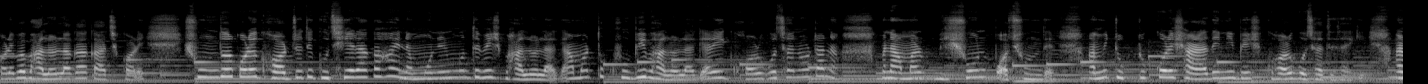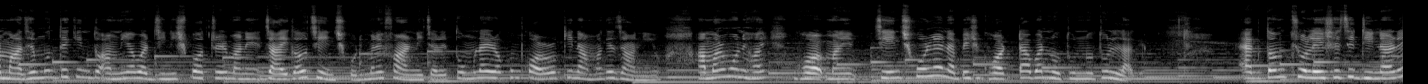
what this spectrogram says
করে বা ভালো লাগা কাজ করে। সুন্দর করে ঘর যদি গুছিয়ে রাখা হয় না, মনের মধ্যে বেশ ভালো লাগে। আমার তো খুবই ভালো লাগে। আর এই ঘর গোছানোটা না মানে আমার ভীষণ পছন্দের। আমি টুকটুক করে সারাদিনই বেশ ঘর গোছাতে থাকি। আর মাঝে মধ্যে কিন্তু আমি আবার জিনিসপত্রের মানে জায়গাও চেঞ্জ করি মানে ফার্নিচারে তোমরা এরকম করো কি না আমাকে জানিও। আমার মনে হয় ঘর মানে চেঞ্জ করলে না বেশ ঘরটা আবার নতুন নতুন লাগে একদম চলে এসেছি ডিনারে।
